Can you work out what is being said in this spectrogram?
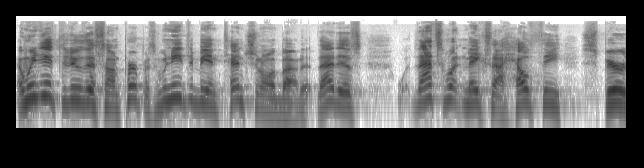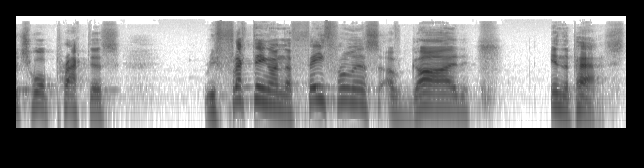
And we need to do this on purpose. We need to be intentional about it. That is, that's what makes a healthy spiritual practice reflecting on the faithfulness of God in the past.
